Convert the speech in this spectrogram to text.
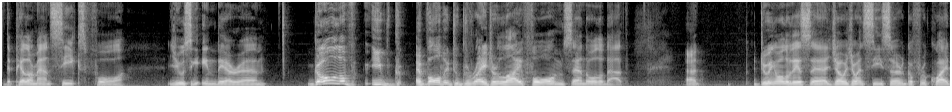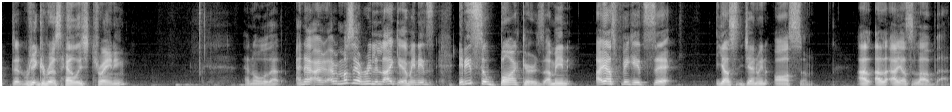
the Pillar Man seeks for using in their um, goal of ev evolving to greater life forms and all of that. And doing all of this, uh, Jojo and Caesar go through quite rigorous hellish training and all of that. And I, I, must say I really like it. I mean, it's it is so bonkers. I mean, I just think it's uh, just genuine awesome. I, I, I just love that.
